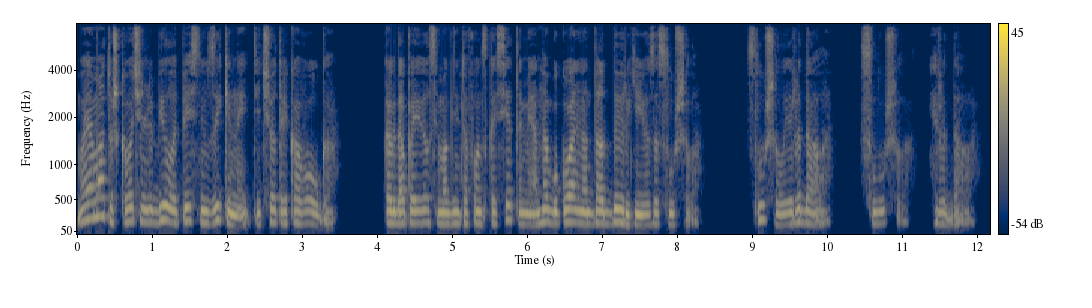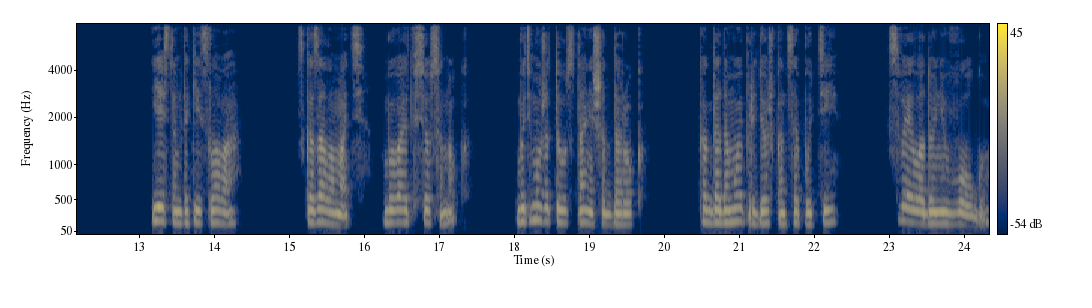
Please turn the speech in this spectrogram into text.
Моя матушка очень любила песню Зыкиной «Течет река Волга». Когда появился магнитофон с кассетами, она буквально до дыр ее заслушала. Слушала и рыдала, слушала и рыдала. Есть там такие слова. Сказала мать, бывает все, сынок. Быть может, ты устанешь от дорог. Когда домой придешь в конце пути, свои ладони в Волгу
